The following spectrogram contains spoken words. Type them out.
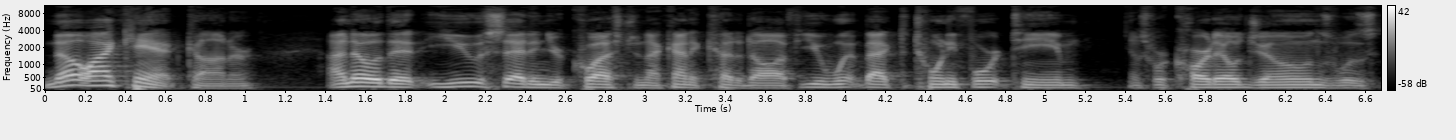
No, I can't, Connor. I know that you said in your question, I kind of cut it off. You went back to 2014. That's where Cardale Jones was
